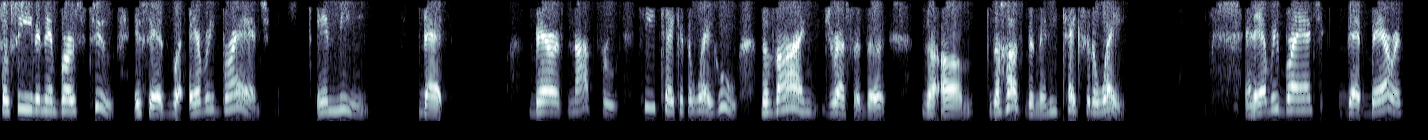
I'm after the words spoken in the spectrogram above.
So see, even in verse 2, it says, but every branch in me that beareth not fruit, he taketh away. Who? The vine dresser, the the um the husbandman, he takes it away. And every branch that beareth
